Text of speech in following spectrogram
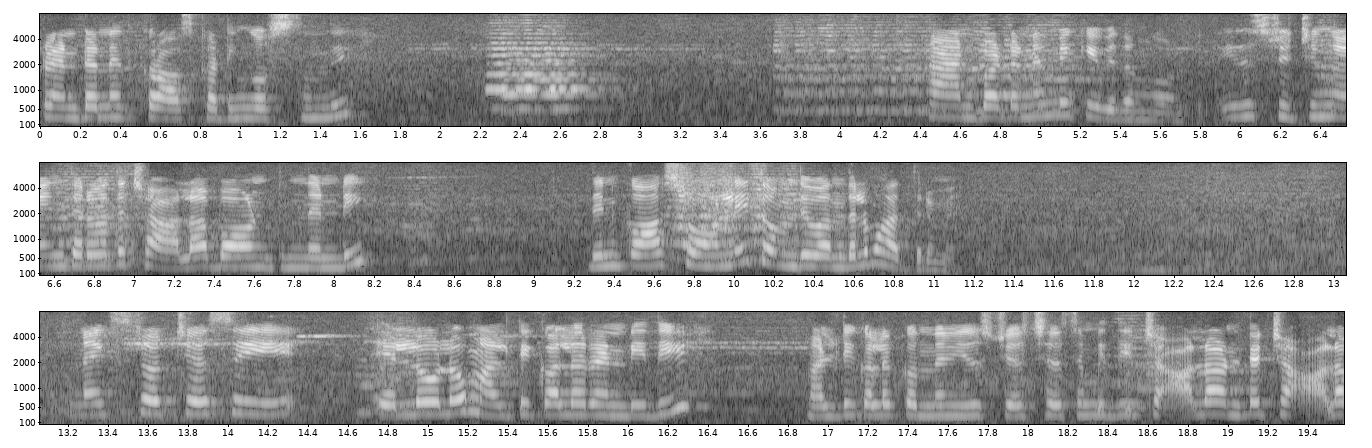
ఫ్రంట్ అనేది క్రాస్ కటింగ్ వస్తుంది. హ్యాండ్ పార్ట్ అనేది మీకు ఈ విధంగా ఉంటుంది. ఇది స్టిచ్చింగ్ అయిన తర్వాత చాలా బాగుంటుందండి. దీని కాస్ట్ ఓన్లీ తొమ్మిది వందలు మాత్రమే. నెక్స్ట్ వచ్చేసి ఎల్లోలో మల్టీ కలర్ అండి ఇది. మల్టీ కలర్ కొందరు యూజ్ చేసేసి ఇది చాలా అంటే చాలా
